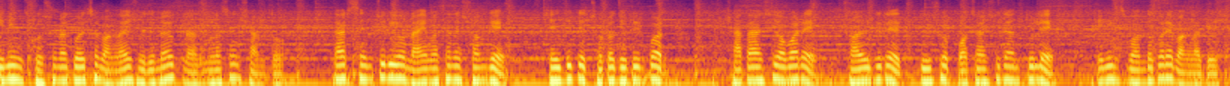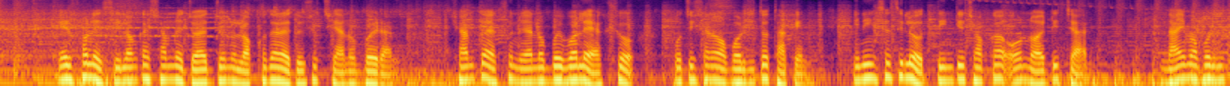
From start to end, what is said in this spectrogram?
ইনিংস ঘোষণা করেছে বাংলাদেশ অধিনায়ক নাজমুল হাসান শান্ত। তার সেঞ্চুরি ও নাইম হাসানের সঙ্গে সেই দিকে ছোট জুটির পর সাতাশি ওভারে ছয় উইকেটে দুইশো পঁচাশি রান তুলে ইনিংস বন্ধ করে বাংলাদেশ। এর ফলে শ্রীলঙ্কার সামনে জয়ের জন্য লক্ষ্য দাঁড়ায় দুশো ছিয়ানব্বই রান। শান্ত একশো নিরানব্বই বলে একশো পঁচিশ রানে অপরাজিত থাকেন। ইনিংসে ছিল তিনটি ছক্কা ও নয়টি চার। নাইম অপরাজিত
